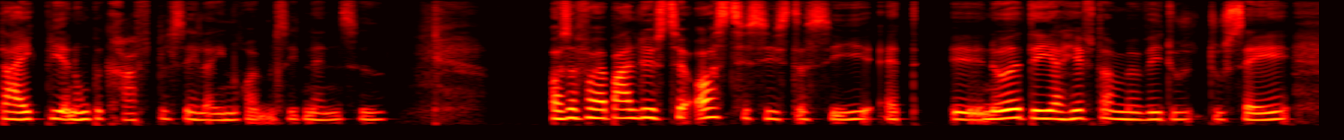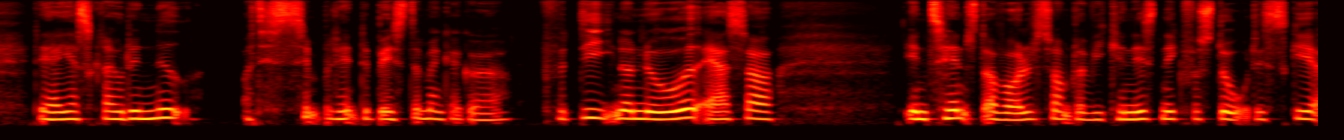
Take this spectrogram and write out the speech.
der ikke bliver nogen bekræftelse eller indrømmelse i den anden side. Og så får jeg bare lyst til os til sidst at sige, at øh, noget af det, jeg hæfter mig ved, du, du sagde, det er, at jeg skrev det ned. Og det er simpelthen det bedste, man kan gøre. Fordi når noget er så intenst og voldsomt, og vi kan næsten ikke forstå, at det sker,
